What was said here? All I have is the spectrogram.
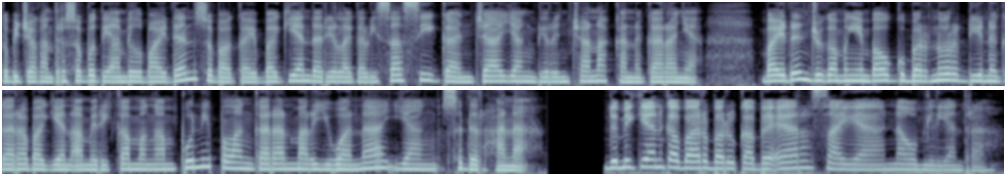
Kebijakan tersebut diambil Biden sebagai bagian dari legalisasi ganja yang direncanakan negaranya. Biden juga mengimbau gubernur di negara bagian Amerika mengampuni pelanggaran marijuana yang sederhana. Demikian kabar baru KBR, saya Naomi Liandra.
